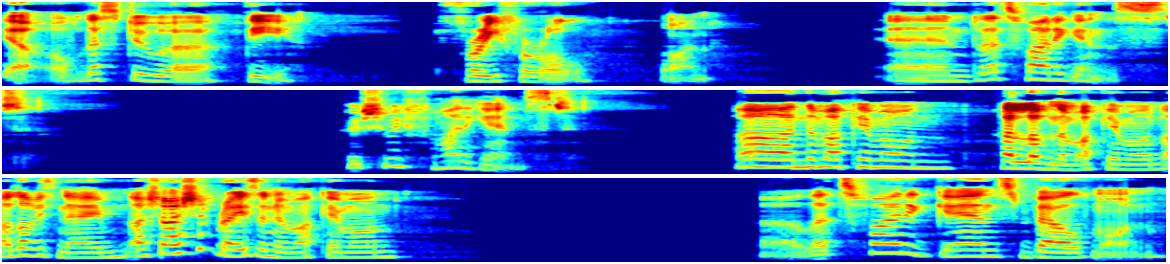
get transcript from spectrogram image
yeah, well, let's do uh, the free-for-all one. And let's fight against... Who should we fight against? Ah, Namakemon. I love Namakemon. I love his name. I, sh- I should raise a Namakemon. Uh, let's fight against Valvemon.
